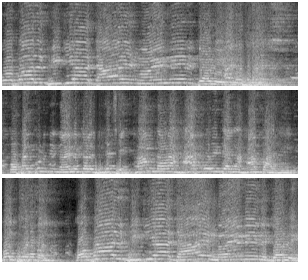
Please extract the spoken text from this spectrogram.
কপাল ভিজিয়া যায় নয়নের জলে। কপাল কোনোদিন নয়নের জলে ভিজেছে? থাম দাঁড়া হাফ করে দিয়ে এখন হাফ বাজবি বল পুরোটা বল। কপাল ভিজিয়া যায় নয়নের জলে।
